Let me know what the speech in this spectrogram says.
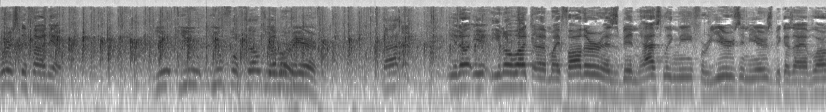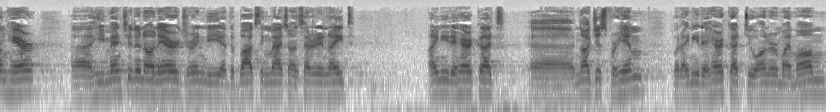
where's Stefania? you, you, you fulfilled your Come word. over here. Pat, You know, you, you know what? Uh, my father has been hassling me for years and years because I have long hair. Uh, he mentioned it on air during the uh, the boxing match on Saturday night. I need a haircut, uh, not just for him, but I need a haircut to honor my mom,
